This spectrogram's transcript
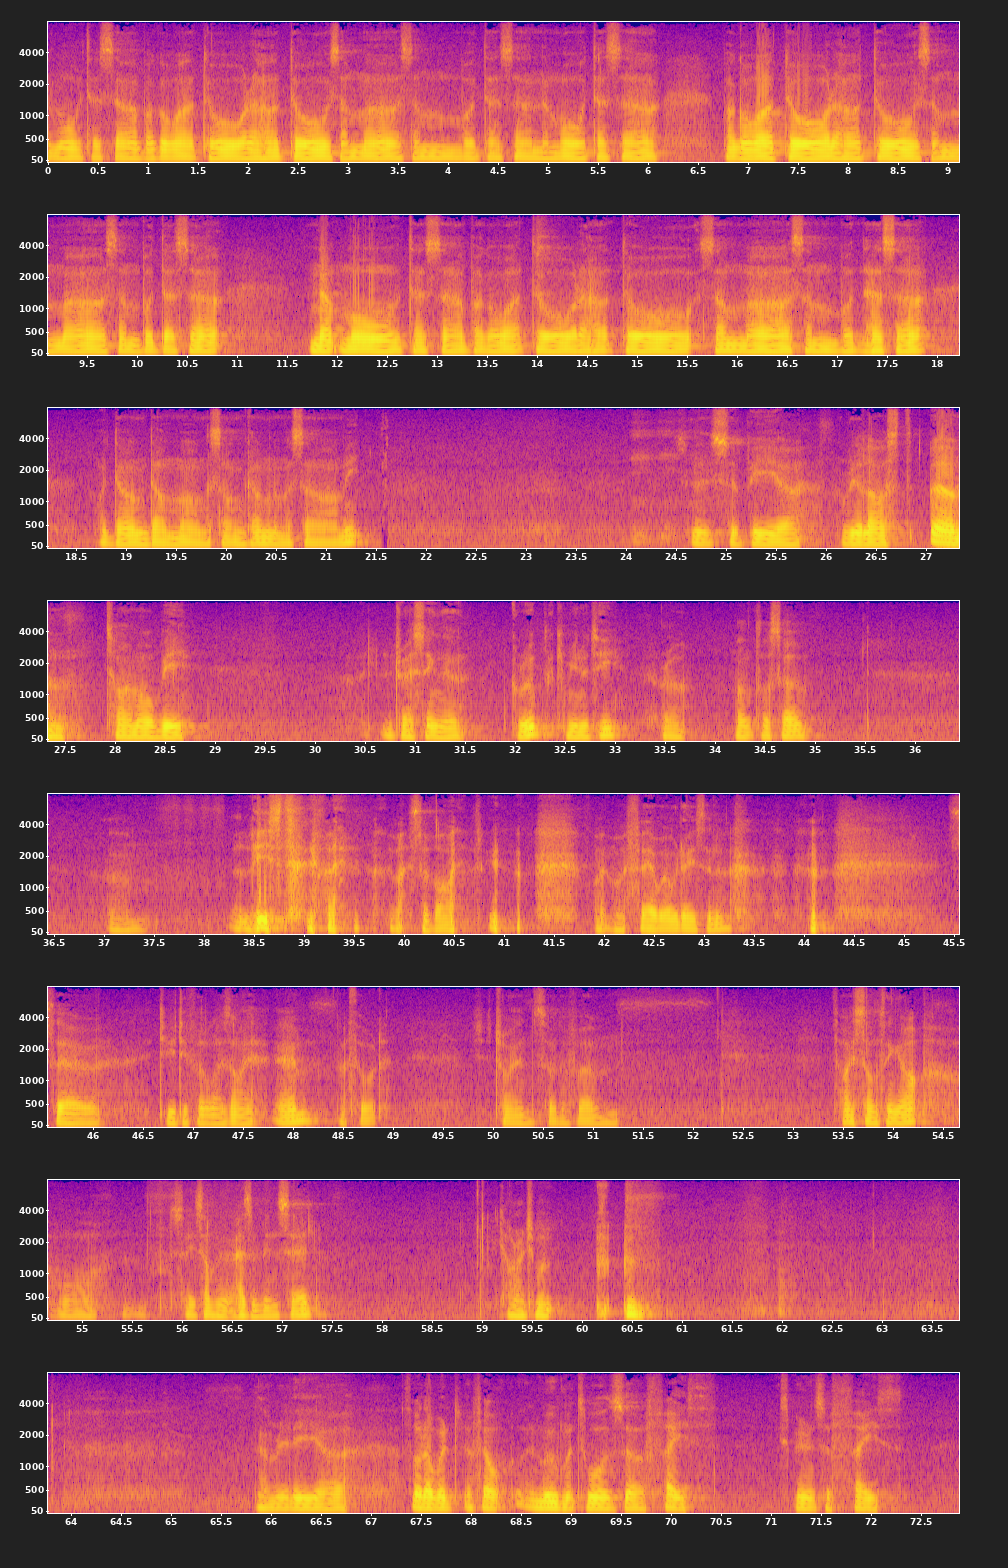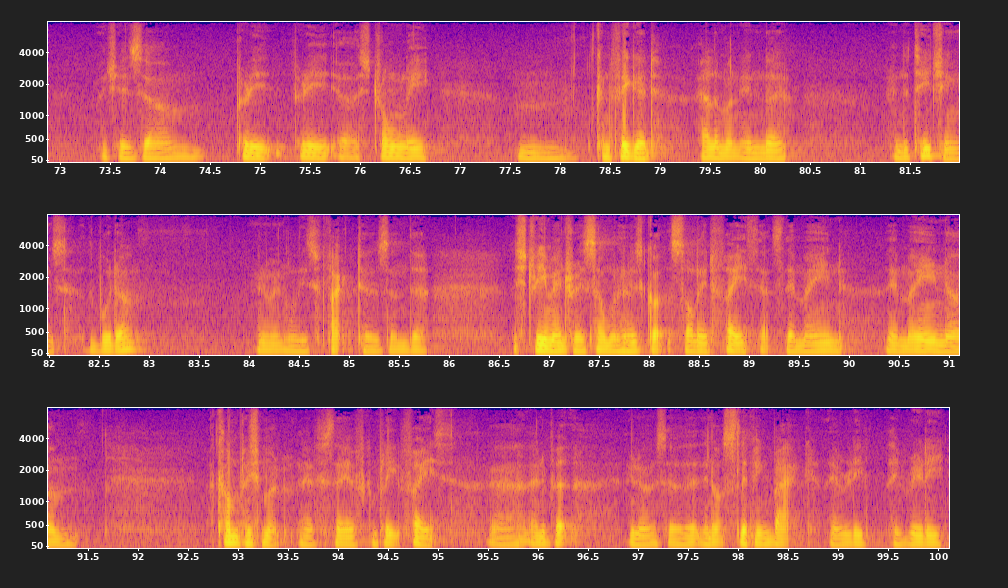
Namo tassa bhagavato arahato samma sambuddhassa. Namo tassa bhagavato arahato samma sambuddhassa. Namo tassa bhagavato arahato samma sambuddhassa. Buddhang dhammang sanghang namasami. So this be uh, the last um, time I'll be addressing the group, the community, for a month or so. Um, at least if I, survive, my, my farewell days, know. so, dutiful as I am, I thought I should try and sort of um, tie something up or say something that hasn't been said. Encouragement. I really uh, thought I would have felt a movement towards uh, faith, experience of faith, which is um, pretty pretty uh, strongly um, configured element in the in the teachings of the Buddha. You know, in all these factors and the the stream enterer is someone who's got solid faith. That's their main their main um, accomplishment. If they have complete faith, uh, and but you know, so that they're not slipping back. They really they really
